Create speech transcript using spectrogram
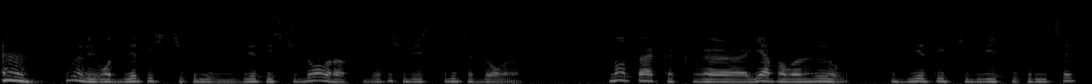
ну или вот 2000 призм, 2000 долларов, 2230 долларов. Но так как э, я положил 2230,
